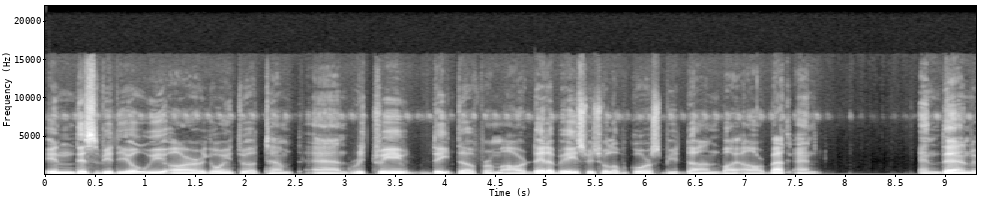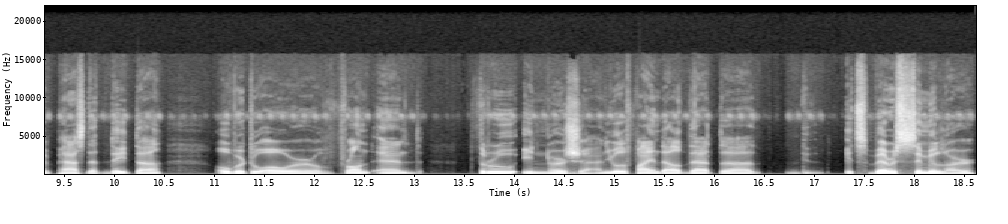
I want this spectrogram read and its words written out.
In this video, we are going to attempt and retrieve data from our database, which will of course be done by our backend. And then we pass that data over to our front end through inertia. And you will find out that uh, it's very similar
